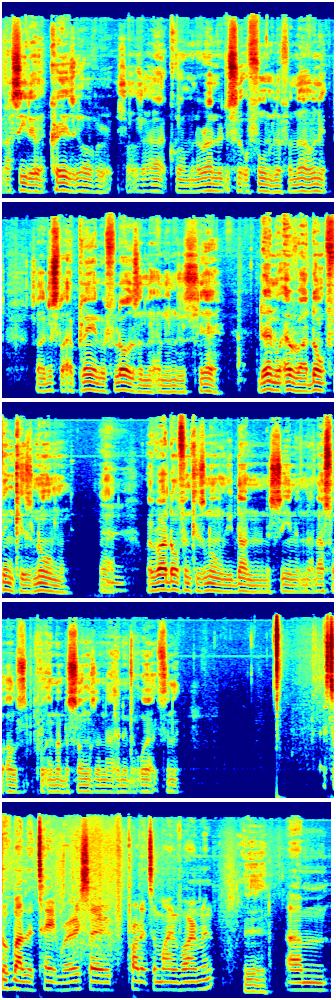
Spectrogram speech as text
And I see they went crazy over it. So I was like, alright, cool, I'm gonna run with this little formula for now, innit? So I just started playing with flows and that and then just, yeah, doing whatever I don't think is normal. Like, Mm. whatever I don't think is normally done in the scene and that, that's what I was putting on the songs and that and then it worked, innit? Let's talk about the tape, bro. So, product of my environment. Yeah. Um,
